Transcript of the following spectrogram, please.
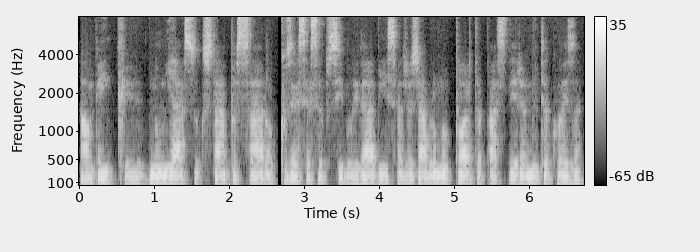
alguém que nomeasse o que está a passar ou que pusesse essa possibilidade, e isso às vezes abre uma porta para aceder a muita coisa.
